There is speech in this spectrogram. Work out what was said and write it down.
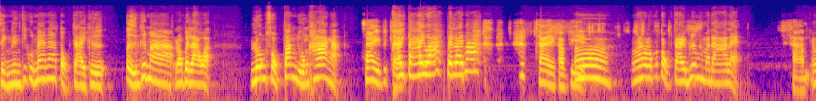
สิ่งหนึ่งที่คุณแม่น่าตกใจคือ ตื่นขึ้นมาลองเป็นเราอะโลงศพตั้งอยู่ข้างๆอะ ใช่พี่แจ็ใครคตายวะ เป็นไรปะใช่ครับพี่เออแล้วเราก็ตกใจเรื่องธรรมดาแหละ ครับเอ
